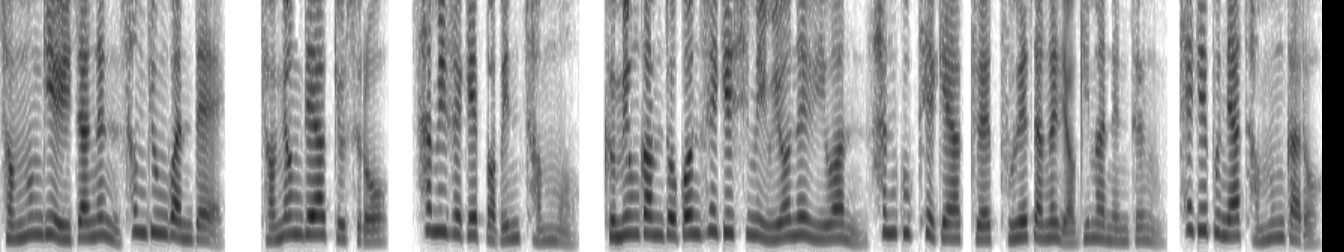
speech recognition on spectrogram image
정문기 의장은 성균관대 경영대학 교수로 3위 회계법인 전무, 금융감독원 회계심의위원회 위원, 한국회계학회 부회장을 역임하는 등 회계 분야 전문가로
